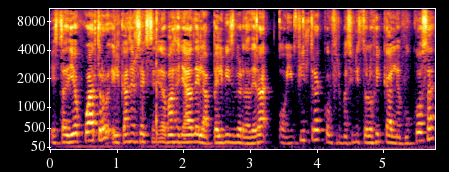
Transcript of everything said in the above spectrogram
Estadio 4, el cáncer se ha extendido más allá de la pelvis verdadera o infiltra, confirmación histológica en la mucosa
